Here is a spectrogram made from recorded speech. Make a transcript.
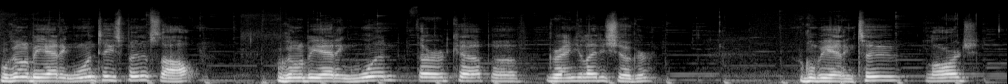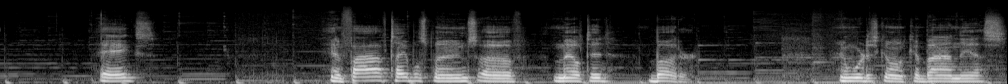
We're going to be adding one teaspoon of salt. We're going to be adding one third cup of granulated sugar. We're going to be adding two large eggs and five tablespoons of melted butter. And we're just going to combine this.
